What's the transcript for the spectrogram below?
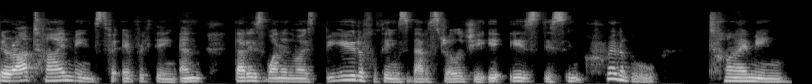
there are timings for everything and that is one of the most beautiful things about astrology. It is this incredible timing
